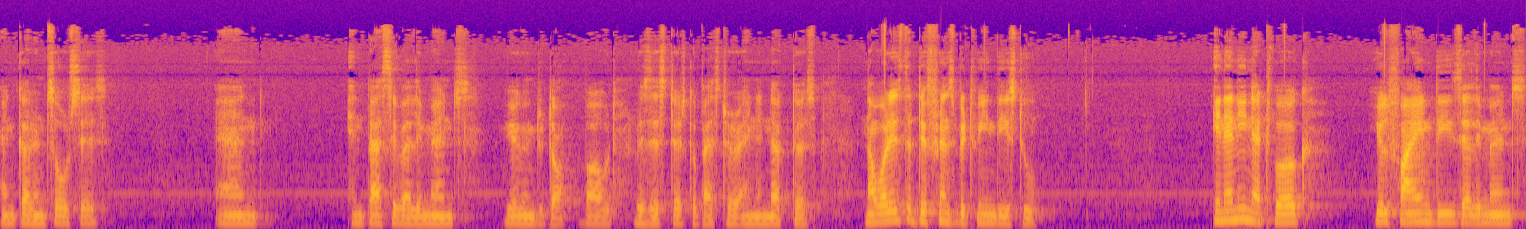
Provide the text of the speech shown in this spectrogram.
and current sources and in passive elements we are going to talk about resistor, capacitor and inductors. Now what is the difference between these two? In any network you'll find these elements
